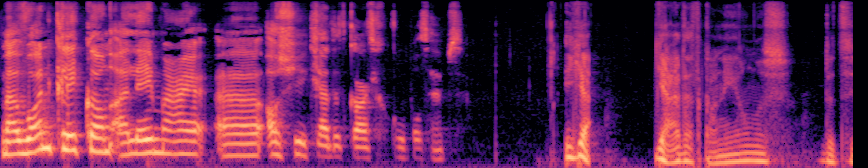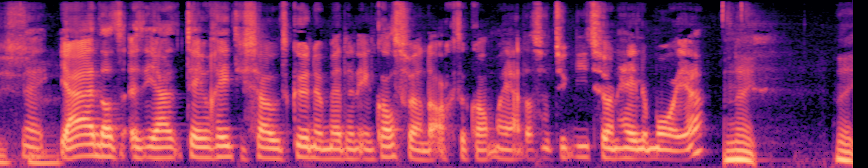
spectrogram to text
Maar one-click kan alleen maar eh, als je je creditcard gekoppeld hebt. Ja. ja, dat kan niet anders. Dat is, Nee. eh, Ja, dat, ja, theoretisch zou het kunnen met een incasso aan de achterkant. Maar ja, dat is natuurlijk niet zo'n hele mooie. Nee. Nee.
